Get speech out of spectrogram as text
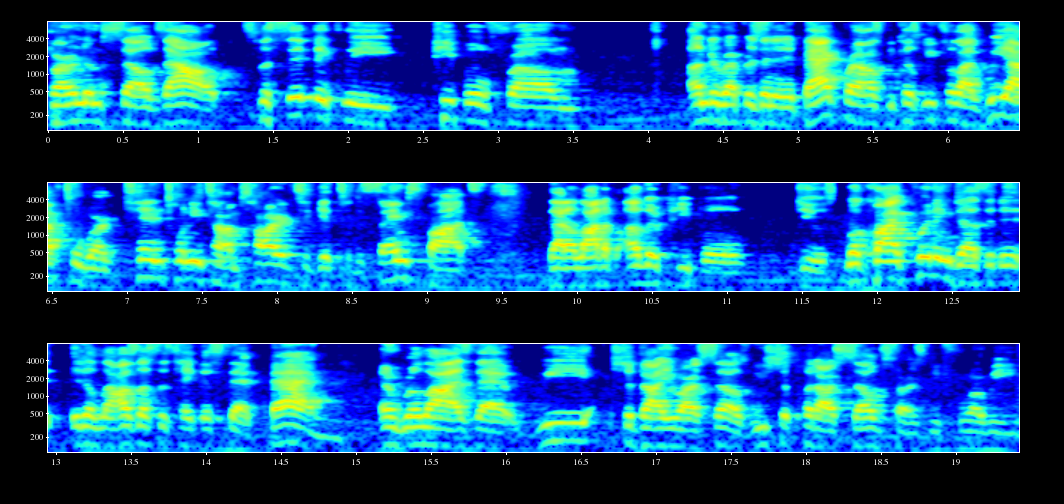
burn themselves out, specifically people from underrepresented backgrounds because we feel like we have to work 10, 20 times harder to get to the same spots that a lot of other people do. What quiet quitting does, it, it allows us to take a step back and realize that we should value ourselves. We should put ourselves first before we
